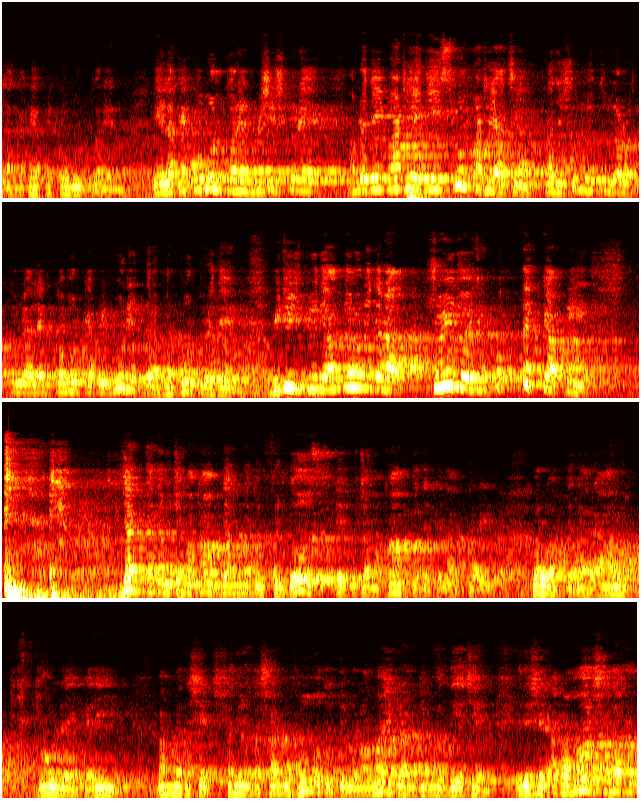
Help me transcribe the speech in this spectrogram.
এলাকাকে আপনি কবুল করেন। এই এলাকায় কবুল করেন, বিশেষ করে আমরা যেই মাঠে, যেই স্কুল মাঠে আছি কাজী সুল্লতুল্লাহ রহমতুল্লাহ কবরকে আপনি নুরের করে দেন। ব্রিটিশ বিরোধী আন্দোলনে যারা শহীদ হয়েছে প্রত্যেককে আপনি ফিরদৌস এর উচ্চ মাকাম তাদেরকে লাভ করেন। পরওয়ারদিগার আলম মৌলাই করিম বাংলাদেশের স্বাধীনতা সার্বভৌমত্বের জন্য লামাইকরাম জীবন দিয়েছেন। এদেশের আপামর সাধারণ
